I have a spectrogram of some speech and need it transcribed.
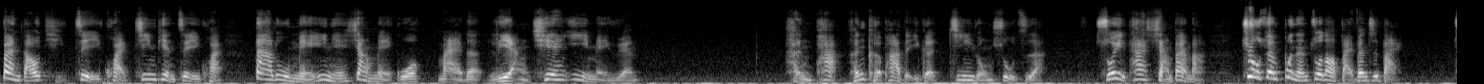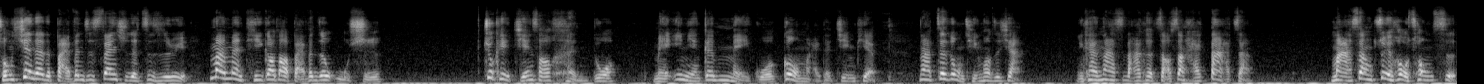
半导体这一块、晶片这一块，大陆每一年向美国买了两千亿美元，很怕、很可怕的一个金融数字啊，所以他想办法，就算不能做到百分之百，从现在的百分之三十的自制率慢慢提高到百分之五十，就可以减少很多每一年跟美国购买的晶片。那在这种情况之下，你看纳斯达克早上还大涨，马上最后冲刺，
